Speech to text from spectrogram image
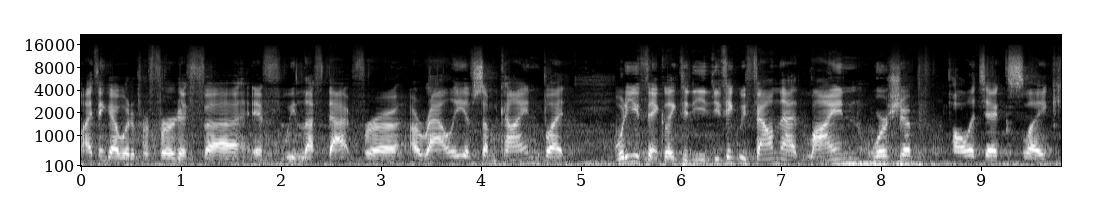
I think I would have preferred if uh, if we left that for a, a, rally of some kind. But what do you think? Like, did you, do you think we found that line? Worship, politics, like.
